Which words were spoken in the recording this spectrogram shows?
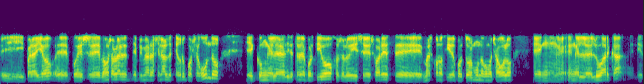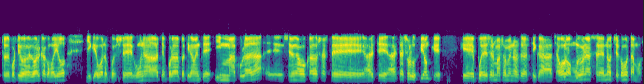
y para ello, eh, pues eh, vamos a hablar de primera regional de este grupo segundo, eh, con el director deportivo José Luis Suárez, más conocido por todo el mundo como Chagolo, en, en el Luarca, director deportivo en el Luarca, como digo, y que, bueno, pues con una temporada prácticamente inmaculada, se ven abocados a, este, a, este, a esta solución que, que puede ser más o menos drástica. Chagolo, muy buenas noches, ¿cómo estamos?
